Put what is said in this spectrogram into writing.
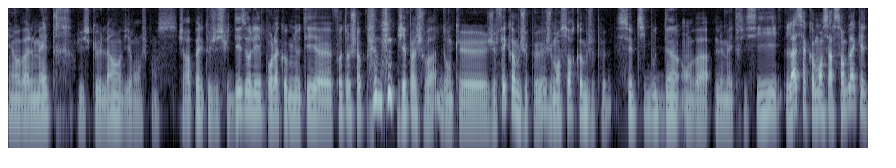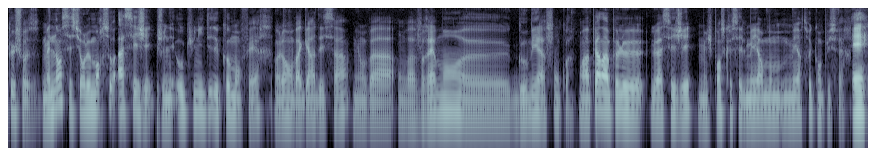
et on va le mettre jusque là environ, je pense. Je rappelle que je suis désolé pour la communauté euh, Photoshop. J'ai pas le choix, donc euh, je fais comme je peux, je m'en sors comme je peux. Ce petit bout de daim, on va le mettre ici. Là, ça commence à ressembler à quelque chose. Maintenant, c'est sur le morceau ACG. Je n'ai aucune idée de comment faire. Alors, on va garder ça, mais on va, on va vraiment euh, gommer à fond, quoi. On va perdre un peu le, ACG, mais je pense que c'est le meilleur, meilleur truc qu'on puisse faire. Eh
